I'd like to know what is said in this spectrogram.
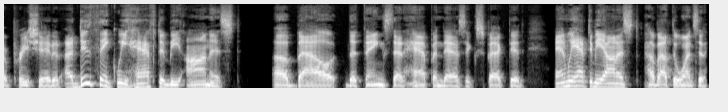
appreciate it. I do think we have to be honest about the things that happened as expected. And we have to be honest about the ones that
